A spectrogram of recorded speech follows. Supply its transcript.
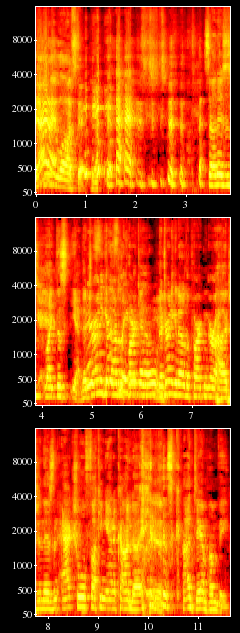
That I lost it. So there's this, like this. Yeah, they're trying to get out of the parking. though. They're trying to get out of the parking garage, and there's an actual fucking anaconda in Yeah. this goddamn Humvee.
